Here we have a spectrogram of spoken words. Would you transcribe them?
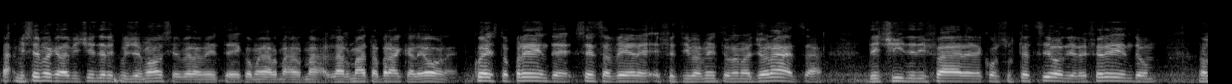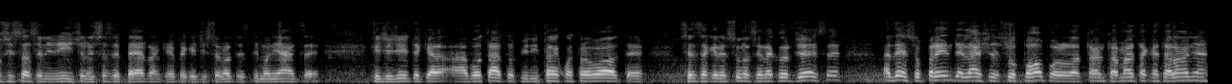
ma mi sembra che la vicenda di Puigdemont sia veramente come l'arma, l'armata Branca Leone. Questo prende senza avere effettivamente una maggioranza, decide di fare le consultazioni, il referendum, non si sa se li vince, non si sa se perde, anche perché ci sono testimonianze che c'è gente che ha, votato più di 3-4 volte senza che nessuno se ne accorgesse. Adesso prende e lascia il suo popolo, la tanto amata Catalogna,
